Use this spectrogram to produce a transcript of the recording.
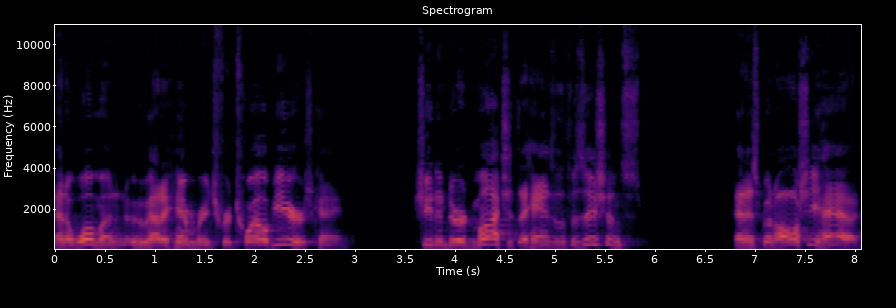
And a woman who had a hemorrhage for 12 years came. She'd endured much at the hands of the physicians and had spent all she had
